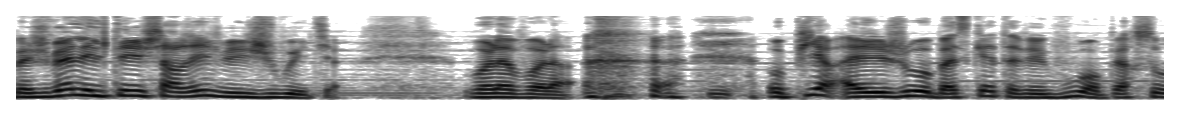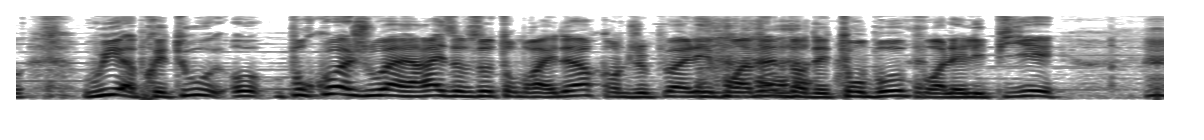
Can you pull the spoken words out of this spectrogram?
bah, je vais aller le télécharger, je vais y jouer, tiens. Voilà, voilà. au pire, allez jouer au basket avec vous en perso. Oui, après tout, oh, pourquoi jouer à Rise of the Tomb Raider quand je peux aller moi-même dans des tombeaux pour aller les piller?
